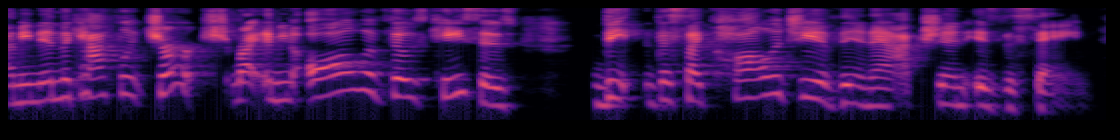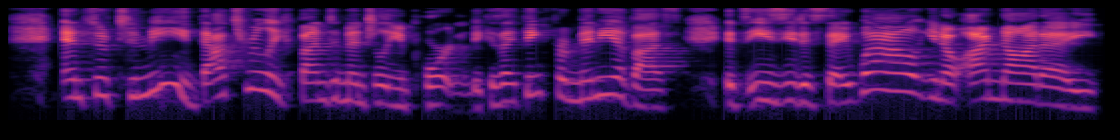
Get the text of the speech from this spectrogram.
I mean in the Catholic Church, right? I mean all of those cases the the psychology of the inaction is the same. And so to me that's really fundamentally important because i think for many of us it's easy to say well you know i'm not a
